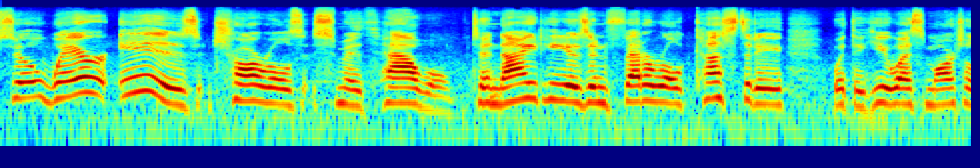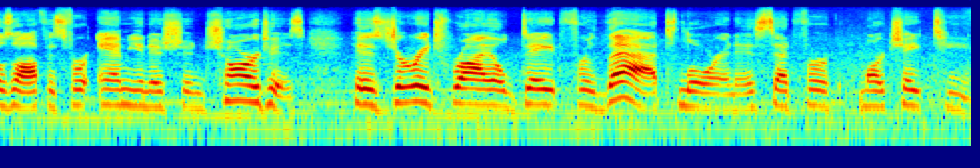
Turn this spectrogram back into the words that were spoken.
So, where is Charles Smith Howell? Tonight, he is in federal custody with the U.S. Marshal's Office for ammunition charges. His jury trial date for that, Loren, is set for March 18th.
